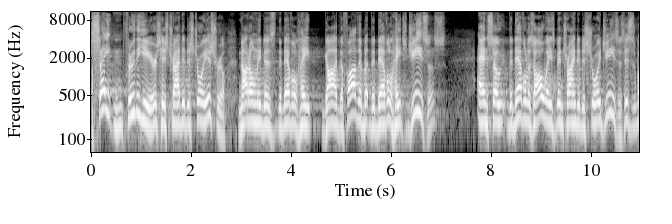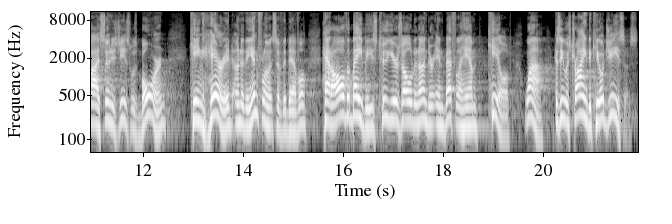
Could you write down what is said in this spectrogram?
Satan, through the years, has tried to destroy Israel. Not only does the devil hate God the Father, but the devil hates Jesus. And so the devil has always been trying to destroy Jesus. This is why, as soon as Jesus was born, King Herod, under the influence of the devil, had all the babies two years old and under in Bethlehem killed. Why? Because he was trying to kill Jesus.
